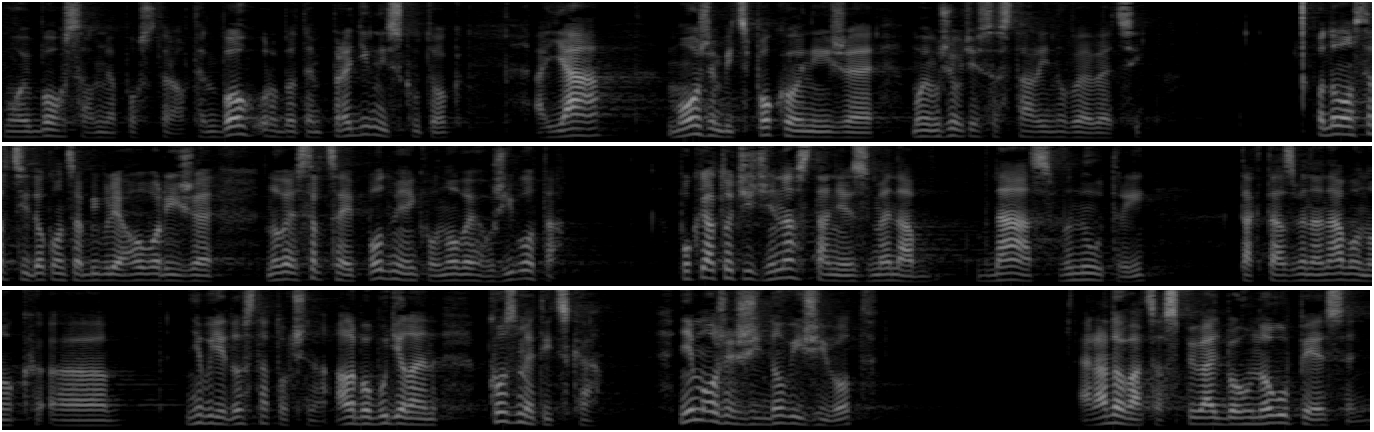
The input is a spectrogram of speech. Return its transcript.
môj Boh sa o mňa postaral. Ten Boh urobil ten predivný skutok a ja môžem byť spokojný, že v mojom živote sa stali nové veci. O novom srdci dokonca Biblia hovorí, že nové srdce je podmienkou nového života. Pokiaľ totiž nenastane zmena v nás vnútri, tak tá zmena navonok e, nebude dostatočná, alebo bude len kozmetická. Nemôžeš žiť nový život radovať sa, spievať Bohu novú pieseň,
